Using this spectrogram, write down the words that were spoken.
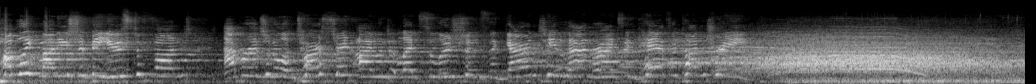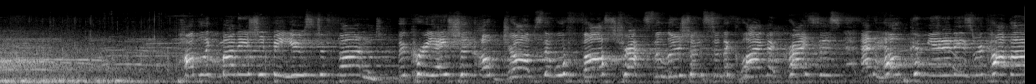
Public money should be used to fund Aboriginal and Torres Strait Islander-led solutions that guarantee land rights and care for country. Creation of jobs that will fast track solutions to the climate crisis and help communities recover.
